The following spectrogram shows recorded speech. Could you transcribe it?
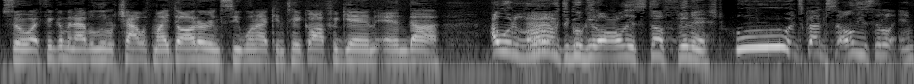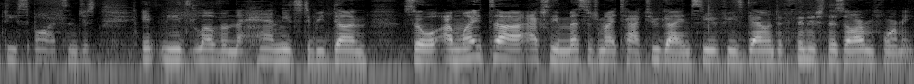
So I think I'm going to have a little chat with my daughter and see when I can take off again. And uh, I would love to go get all this stuff finished. Woo, it's got all these little empty spots and just, it needs love and the hand needs to be done. So I might uh, actually message my tattoo guy and see if he's down to finish this arm for me.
